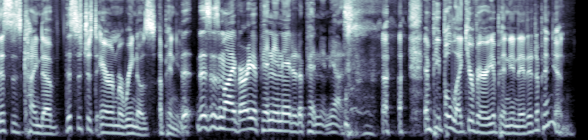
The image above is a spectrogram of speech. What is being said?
this is kind of, this is just Aaron Marino's opinion. This is my very opinionated opinion. Yes. and people like your very opinionated opinion.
